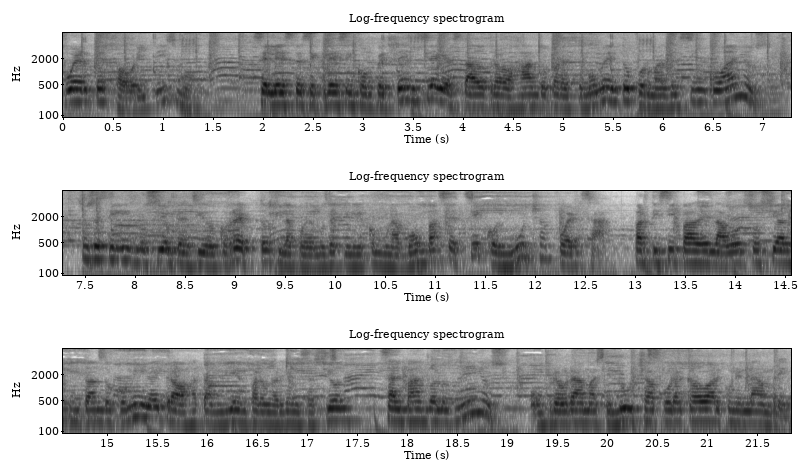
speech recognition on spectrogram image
fuerte favoritismo. Celeste se crece en competencia y ha estado trabajando para este momento por más de 5 años. Sus estilismos siempre han sido correctos y la podemos definir como una bomba sexy con mucha fuerza. Participa de labor social juntando comida y trabaja también para una organización Salvando a los Niños, un programa que lucha por acabar con el hambre.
